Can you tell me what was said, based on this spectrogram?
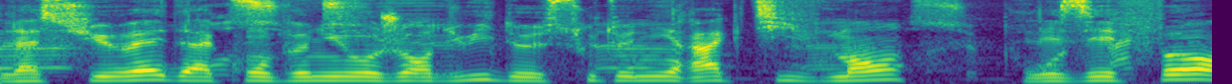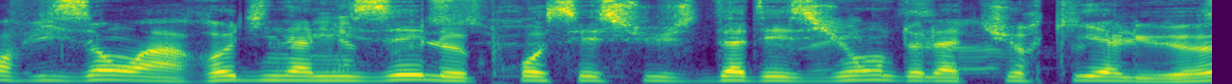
la Suède a convenu aujourd'hui de soutenir activement les efforts visant à redynamiser le processus d'adhésion de la Turquie à l'UE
